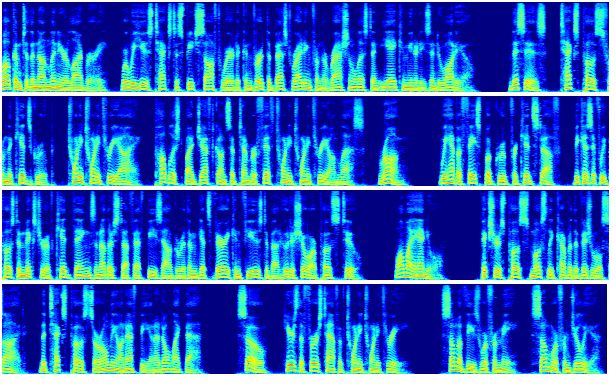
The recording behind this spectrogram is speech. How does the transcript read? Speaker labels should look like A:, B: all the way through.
A: Welcome to the Nonlinear Library, where we use text to speech software to convert the best writing from the rationalist and EA communities into audio. This is Text Posts from the Kids Group, 2023 I, published by Jeff on September 5, 2023 on Less, Wrong. We have a Facebook group for kid stuff, because if we post a mixture of kid things and other stuff, FB's algorithm gets very confused about who to show our posts to. While my annual pictures posts mostly cover the visual side, the text posts are only on FB and I don't like that. So, here's the first half of 2023. Some of these were from me, some were from Julia.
